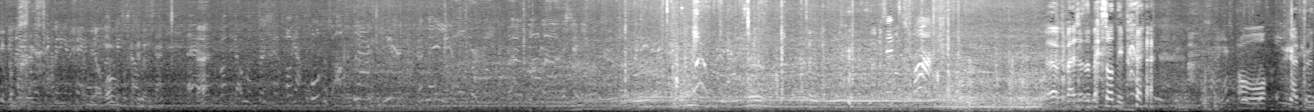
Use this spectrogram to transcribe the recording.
Ik hoorde daar ook zo zijn te zwaar. Mij zit het best wel diep. Oh, gaat goed.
